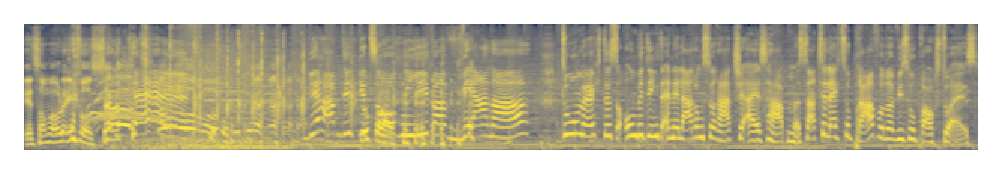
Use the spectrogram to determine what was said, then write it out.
Jetzt haben wir alle Infos. Sehr gut. Okay. Wir haben dich gezogen, lieber Werner. du möchtest unbedingt eine Ladung Sorace-Eis haben. Seid vielleicht so brav oder wieso brauchst du Eis?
